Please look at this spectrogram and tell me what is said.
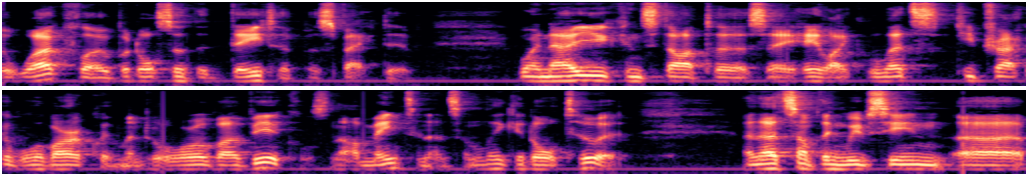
workflow, but also the data perspective where now you can start to say, hey, like let's keep track of all of our equipment or all of our vehicles and our maintenance and link it all to it. And that's something we've seen uh,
